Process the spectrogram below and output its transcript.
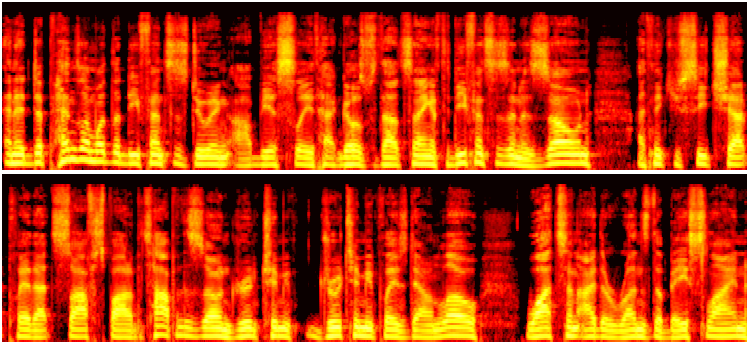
And it depends on what the defense is doing. Obviously, that goes without saying. If the defense is in a zone, I think you see Chet play that soft spot at the top of the zone. Drew Timme, Drew Timme plays down low. Watson either runs the baseline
